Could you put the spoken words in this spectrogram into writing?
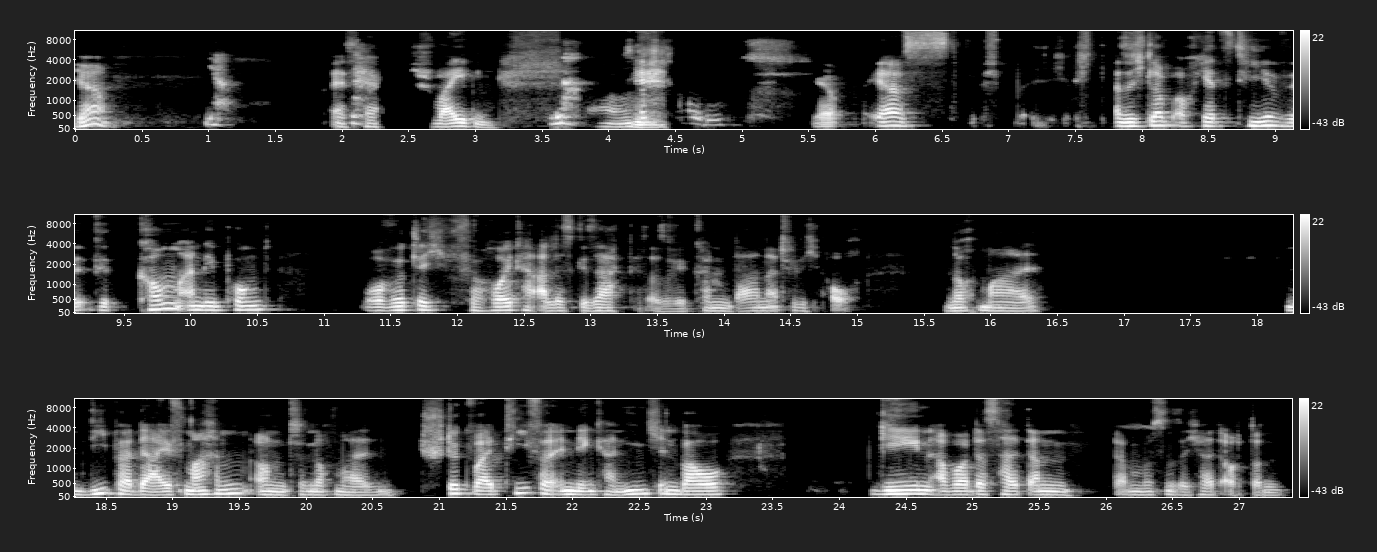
Ja. Ja. Es herrscht Schweigen. Ja, ähm, Schweigen. Ja, erst, ich, ich, also ich glaube auch jetzt hier, wir, wir kommen an den Punkt, wo wirklich für heute alles gesagt ist. Also wir können da natürlich auch nochmal ein Deeper Dive machen und nochmal ein Stück weit tiefer in den Kaninchenbau gehen, aber das halt dann da müssen sich halt auch dann,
